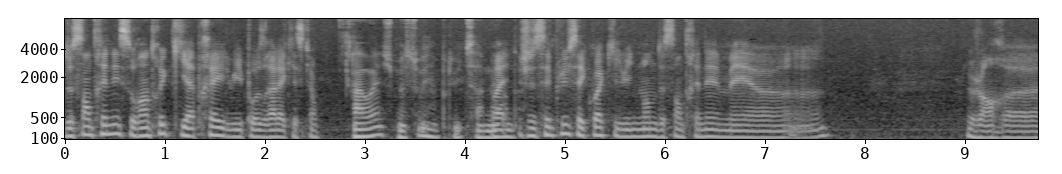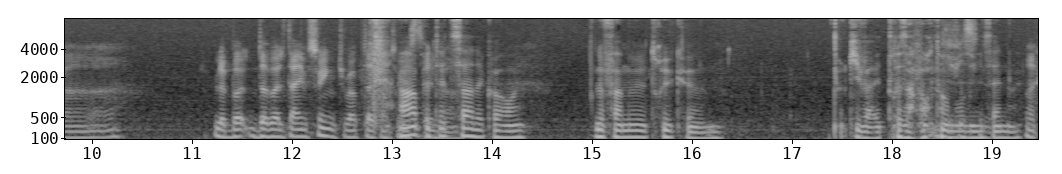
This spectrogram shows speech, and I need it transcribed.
de s'entraîner sur un truc qui après il lui posera la question. Ah ouais, je me souviens plus de ça. Ouais, Merde. je sais plus c'est quoi qui lui demande de s'entraîner, mais euh, genre euh, le double time swing, tu vois peut-être. Ah, peut-être euh. ça, d'accord, ouais. Le fameux truc euh, qui va être très important dans une scène. ouais. Ouais.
